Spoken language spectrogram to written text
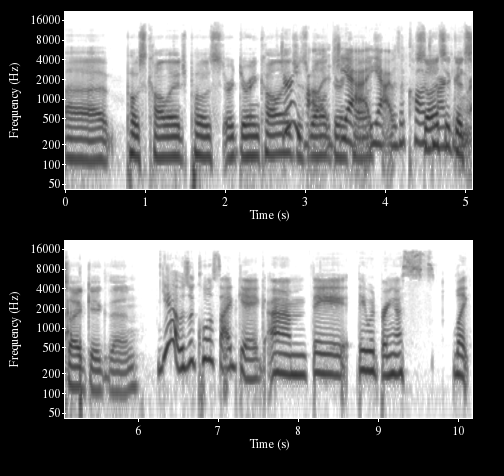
uh post college post or during college During as well college, during yeah, college? yeah, I was a college so that's a good side gig then Yeah, it was a cool side gig. Um, they they would bring us like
